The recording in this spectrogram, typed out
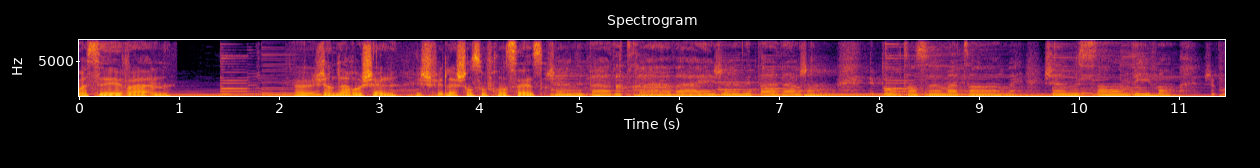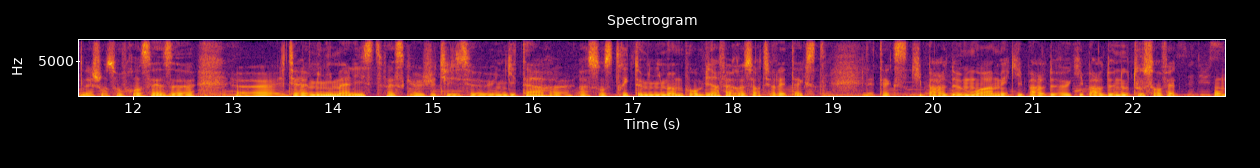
Moi, c'est Vahan. Euh, je viens de La Rochelle et je fais de la chanson française. Je n'ai pas de travail, je n'ai pas d'argent. Et pourtant ce matin, ouais, je me sens vivant. Je La chanson française, euh, euh, je dirais minimaliste parce que j'utilise une guitare euh, à son strict minimum pour bien faire ressortir les textes. Des textes qui parlent de moi mais qui parlent de, qui parlent de nous tous en fait. En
